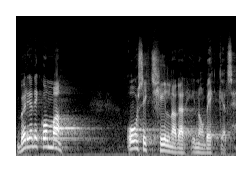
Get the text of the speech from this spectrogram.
började det komma åsiktsskillnader inom väckelsen.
